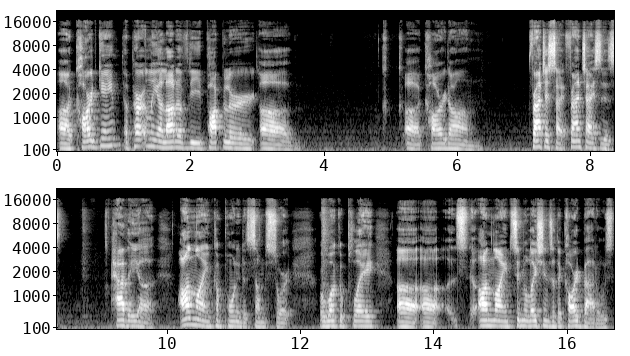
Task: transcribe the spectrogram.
uh, card game. Apparently, a lot of the popular uh, uh, card um, franchise franchises have a uh, online component of some sort, where one could play uh, uh, online simulations of the card battles.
